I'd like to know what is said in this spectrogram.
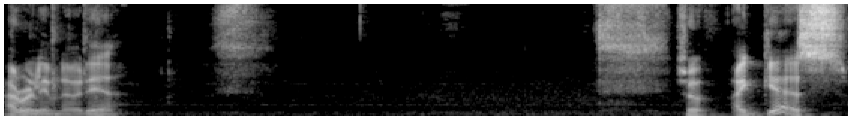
I really have no idea. So I guess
